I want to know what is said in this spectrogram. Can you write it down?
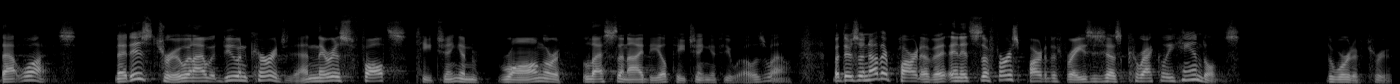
that was. That is true, and I do encourage that. And there is false teaching and wrong or less than ideal teaching, if you will, as well. But there's another part of it, and it's the first part of the phrase. He says, correctly handles the word of truth.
